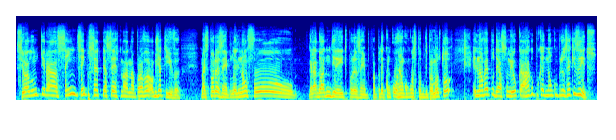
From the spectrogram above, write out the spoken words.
Se o aluno tirar 100%, 100 de acerto na, na prova prova objetiva. Mas, por exemplo, ele não for graduado em direito, por exemplo, para poder concorrer a um concurso público de promotor, ele não vai poder assumir o cargo porque ele não cumpriu os requisitos.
